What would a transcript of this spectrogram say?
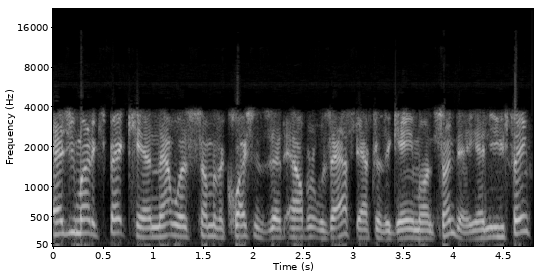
As you might expect, Ken, that was some of the questions that Albert was asked after the game on Sunday. And you think,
